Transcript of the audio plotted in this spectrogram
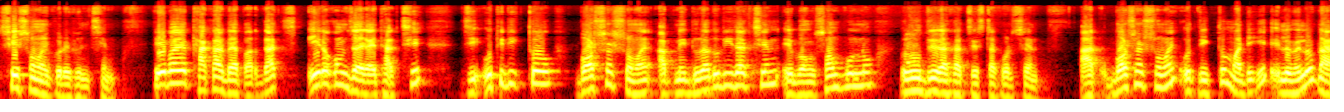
শেষ সময় করে ফেলছেন। এবারে থাকার ব্যাপার, গাছ এরকম জায়গায় থাকছে যে অতিরিক্ত বর্ষার সময় আপনি দূরাদূরি রাখছেন এবং সম্পূর্ণ রৌদ্রে রাখার চেষ্টা করছেন। আর বর্ষার সময় অতিরিক্ত মাটিকে এলোমেলো না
